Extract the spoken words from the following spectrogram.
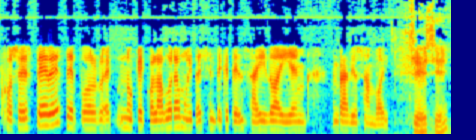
José Estevez e eh, por eh, no que colabora moita xente que ten saído aí en, en Radio Samboy sí, sí.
